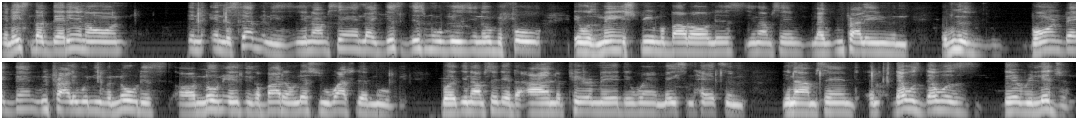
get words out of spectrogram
And they snuck that in on in in the seventies. You know what I'm saying? Like this this movie is, you know, before it was mainstream about all this. You know what I'm saying? Like we probably even if we was born back then, we probably wouldn't even this or know anything about it unless you watch that movie. But you know what I'm saying? They had the eye in the pyramid, they wearing Mason hats and you know I'm saying? And that was that was their religion.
